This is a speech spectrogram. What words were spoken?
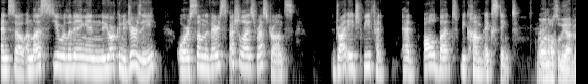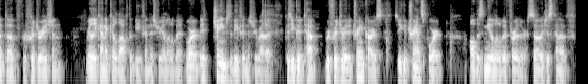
and so unless you were living in new york or new jersey or some of the very specialized restaurants dry aged beef had had all but become extinct Well, and also the advent of refrigeration really kind of killed off the beef industry a little bit, or it changed the beef industry rather, because you could have refrigerated train cars, so you could transport all this meat a little bit further. So it just kind of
